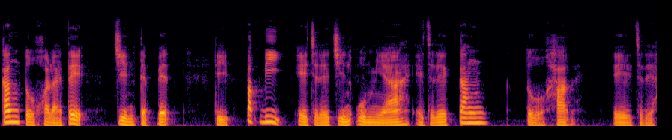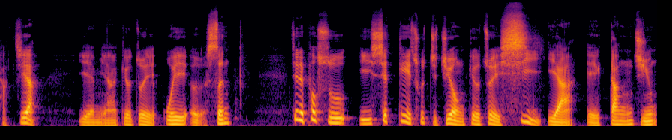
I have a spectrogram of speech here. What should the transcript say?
讲道法内底真特别，伫北美诶一个真有名诶一个讲道学。诶，一个学者，伊诶名叫做威尔森。即个博士伊设计出一种叫做四页诶讲章，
